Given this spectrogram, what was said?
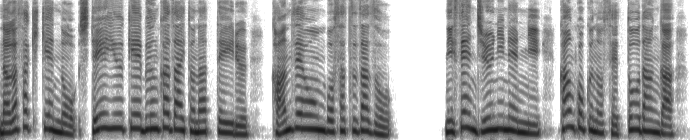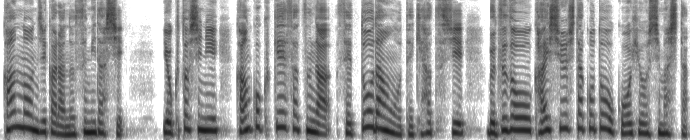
長崎県の指定有形文化財となっている観世音菩薩座像。2012年に韓国の窃盗団が観音寺から盗み出し、翌年に韓国警察が窃盗団を摘発し、仏像を回収したことを公表しました。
